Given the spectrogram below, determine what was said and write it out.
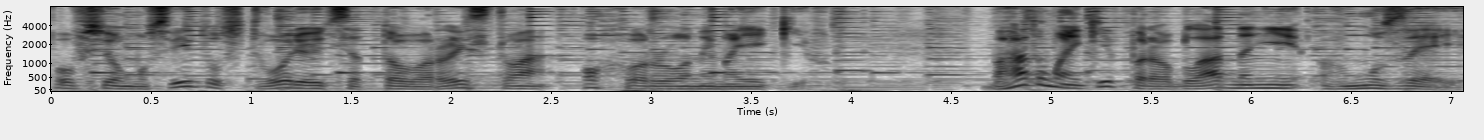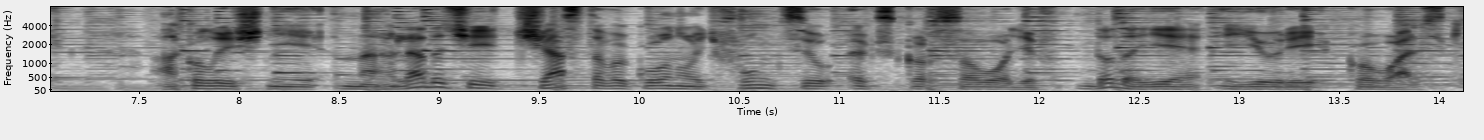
по всьому світу створюються товариства охорони маяків. Багато маяків переобладнані в музеї а колишні наглядачі часто виконують функцію екскурсоводів, додає Юрій Ковальський.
